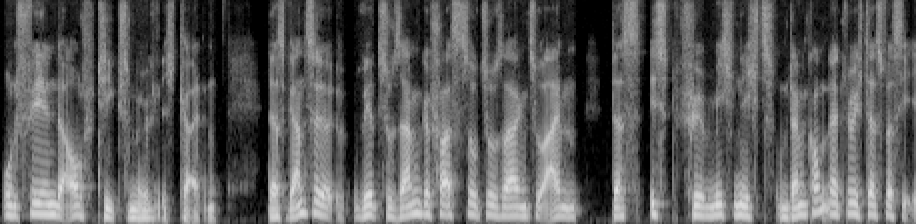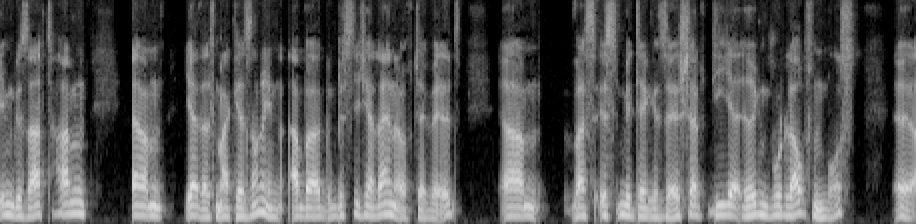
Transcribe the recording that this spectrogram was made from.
und fehlende Aufstiegsmöglichkeiten. Das Ganze wird zusammengefasst sozusagen zu einem, das ist für mich nichts. Und dann kommt natürlich das, was Sie eben gesagt haben. Ähm, ja, das mag ja sein, aber du bist nicht alleine auf der Welt. Ähm, was ist mit der Gesellschaft, die ja irgendwo laufen muss? Äh,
